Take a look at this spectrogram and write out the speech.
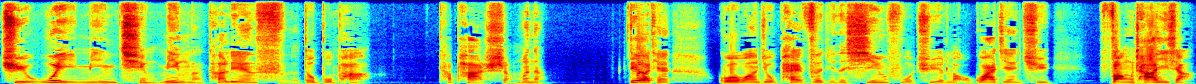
去为民请命呢？他连死都不怕，他怕什么呢？第二天。国王就派自己的心腹去老瓜间去访查一下，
